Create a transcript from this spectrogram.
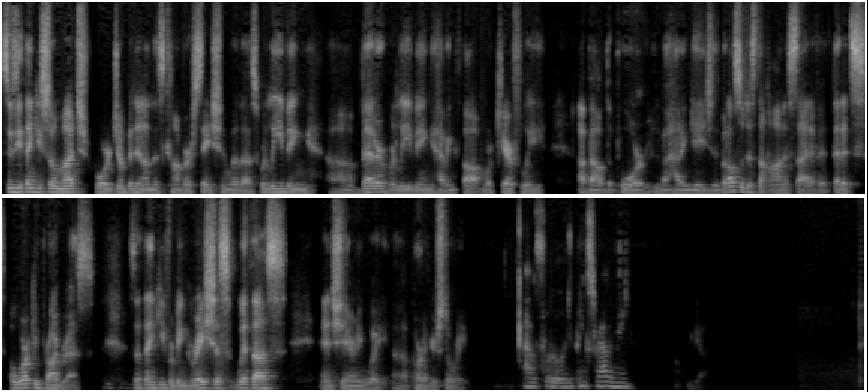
Susie, thank you so much for jumping in on this conversation with us. We're leaving uh, better. We're leaving having thought more carefully about the poor and about how to engage them, but also just the honest side of it, that it's a work in progress. Mm-hmm. So thank you for being gracious with us and sharing what uh, part of your story. Absolutely. Thanks for having me. You got it.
